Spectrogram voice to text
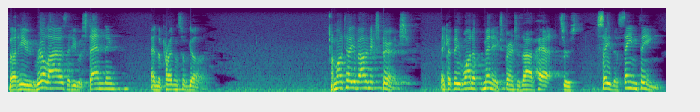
But he realized that he was standing in the presence of God. I'm going to tell you about an experience. It could be one of many experiences I've had to say the same thing.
